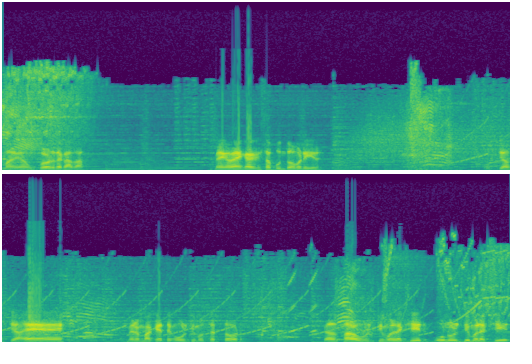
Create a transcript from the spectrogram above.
Vale, un color de cada. Venga, venga, que está a punto de morir. Hostia, hostia, eh, eh. Menos mal que tengo último sector. Voy a lanzar último elixir. Un último elixir.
